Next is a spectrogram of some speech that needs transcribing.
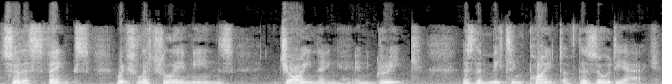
so the Sphinx, which literally means joining in Greek, is the meeting point of the zodiac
